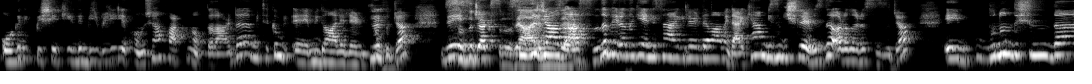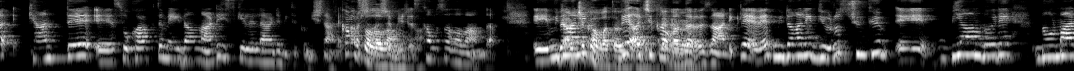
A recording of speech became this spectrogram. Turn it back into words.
organik bir şekilde birbiriyle konuşan farklı noktalar noktalarda bir takım e, müdahalelerimiz olacak. Ve Sızacaksınız yani. Sızacağız bize. aslında. Pera'nın kendi sergileri devam ederken bizim işlerimiz de aralara sızacak. E, bunun dışında kentte, e, sokakta, meydanlarda, iskelelerde bir takım işlerle Kamusal karşılaşabileceğiz. alanda. Kamusal alanda. E, müdahale, açık havada Ve özellikle, açık havada evet. özellikle evet müdahale ediyoruz. Çünkü e, bir an böyle normal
